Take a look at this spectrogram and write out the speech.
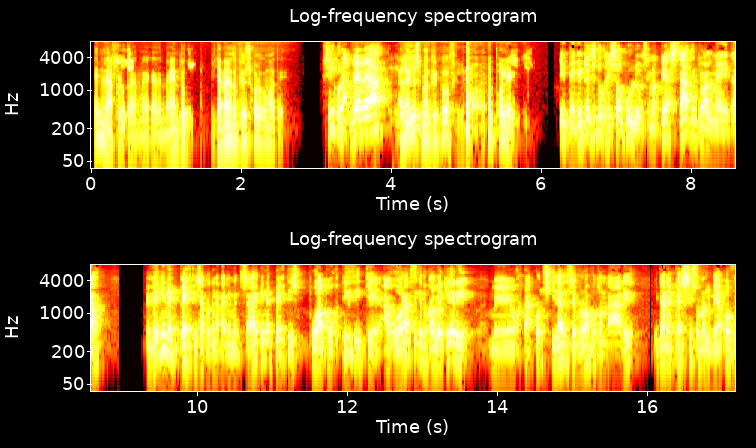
Δεν είναι απλό πράγμα η Ακαδημία. Είναι το, για μένα είναι το πιο δύσκολο κομμάτι. Σίγουρα, βέβαια. Αλλά είναι η- σημαντικό, φίλε. Πολύ. Η περίπτωση του Χρυσόπουλου, στην οποία στάθηκε ο Αλμέιδα, δεν είναι παίχτης από την Ακαδημία της ΑΕΚ, είναι παίχτης που αποκτήθηκε, αγοράστηκε το καλοκαίρι με 800.000 ευρώ από τον Άρη. Ήταν πέρσι στον Ολυμπιακό Β,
